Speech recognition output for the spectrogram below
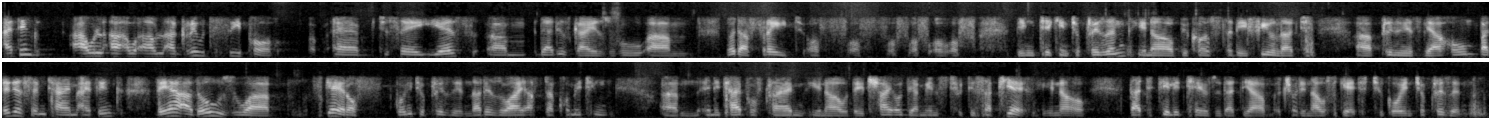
I think I will, I will, I will agree with Sipho uh, to say yes. Um, there are these guys who um, not afraid of of, of, of, of being taken to prison, you know, because they feel that uh, prison is their home. But at the same time, I think there are those who are scared of going to prison. That is why after committing um, any type of crime, you know, they try all their means to disappear, you know. That clearly tells you that they are actually now scared to go into prison.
